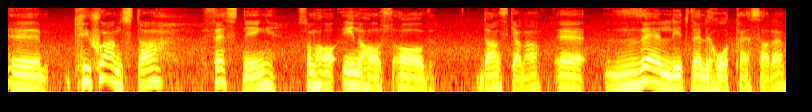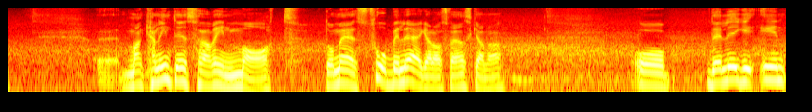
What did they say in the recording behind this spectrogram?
Eh, Kristianstad fästning som har, innehas av danskarna är väldigt, väldigt hårt pressade. Eh, man kan inte ens föra in mat. De är så belägrade av svenskarna. Och det ligger en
